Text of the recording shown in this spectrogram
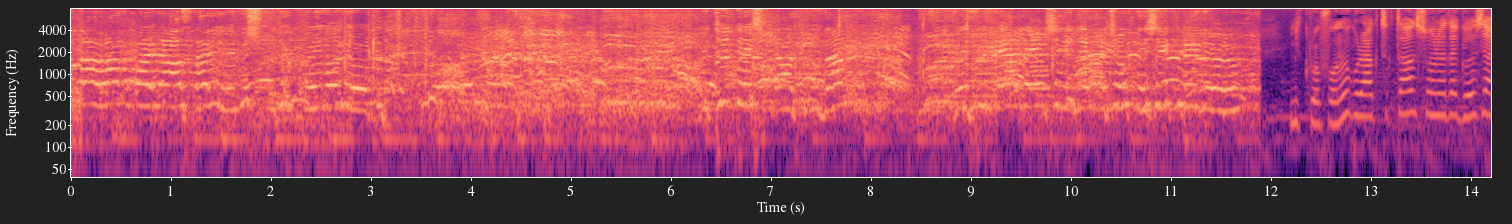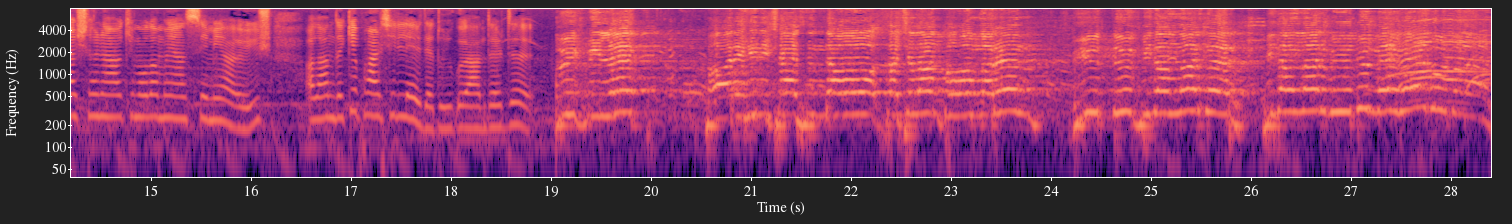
Bu davanın bayrağı asla yere düşmeyecek ben inanıyorum. Bütün teşkilatımıza ve siz değerli hemşehrilerime çok teşekkür ediyorum. Mikrofonu bıraktıktan sonra da gözyaşlarına hakim olamayan Semiha Öğüş, alandaki partilileri de duygulandırdı. Büyük millet, tarihin içerisinde o saçılan tohumların büyüttüğü fidanlardır. Fidanlar büyüdü, meyveye durdular.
